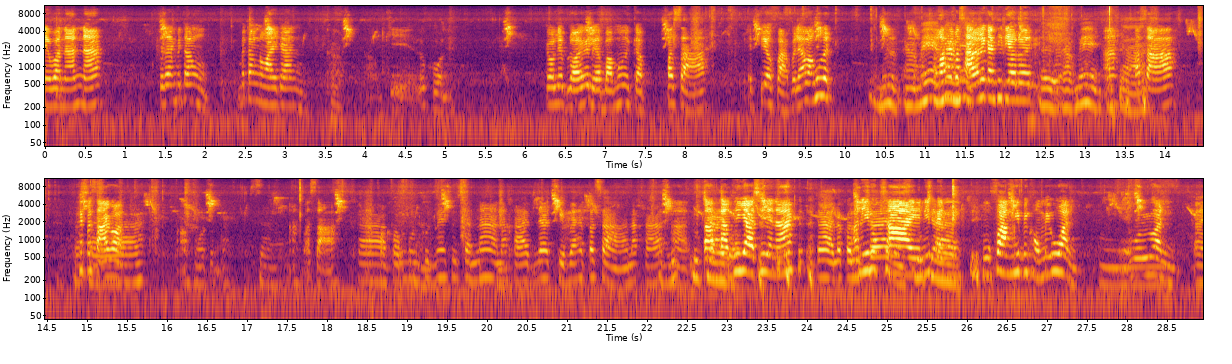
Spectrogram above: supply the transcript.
ในวันนั้นนะ จะได้ไม่ต้องไม่ต้องนอยกันครับโอเคทุกคน ก็เรียบร้อยก็เหลือบามืดกับภาษาไอเปรี้ยวฝากไปแล้วบามืดมืดอะแม่เราให้ภาษาไว้ด้วยกันทีเดียวเลยเอออะแม่อะภาษาให้ภาษาก่อนเอาหัวขึ้นไปอะภาษา ค่ะขอบคุณคุณแม่ซูซาน่านะคะได้เก็บไว้ให้ภาษานะคะอะตามตามที่ยาชีเลยนะค่ะแล้วก็อันนี้ลูกชาย อันนี้เป็นหูฟังนี่เป็นของไม่อ้วนไม่อ้วนไอ้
